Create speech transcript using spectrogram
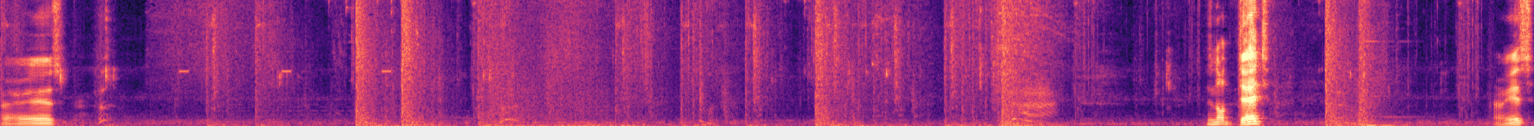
There he is. He's not dead. There he is.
